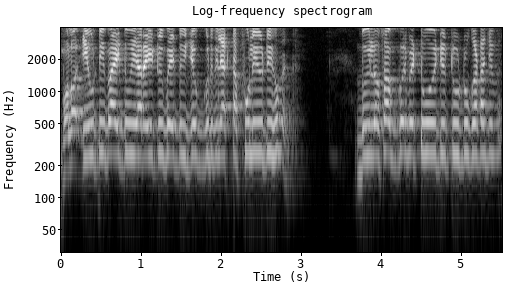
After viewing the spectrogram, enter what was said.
বলো ইউটি বাই দুই আর ইউটি বাই দুই যোগ করে দিলে একটা ফুল ইউটি হবে? দুই লসক করবে টু ইউটি টু টু কাটা যাবে।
